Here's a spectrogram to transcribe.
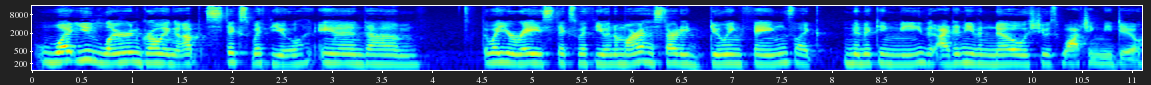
what you learn growing up sticks with you and um the way you're raised sticks with you. And Amara has started doing things like mimicking me that I didn't even know she was watching me do.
